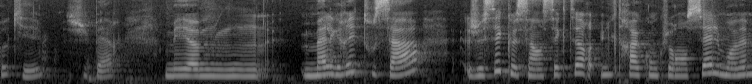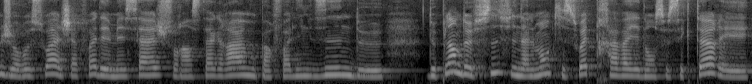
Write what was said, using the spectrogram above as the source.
Ok, super. Mais euh, malgré tout ça, je sais que c'est un secteur ultra concurrentiel. Moi-même, je reçois à chaque fois des messages sur Instagram ou parfois LinkedIn de, de plein de filles finalement qui souhaitent travailler dans ce secteur et,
